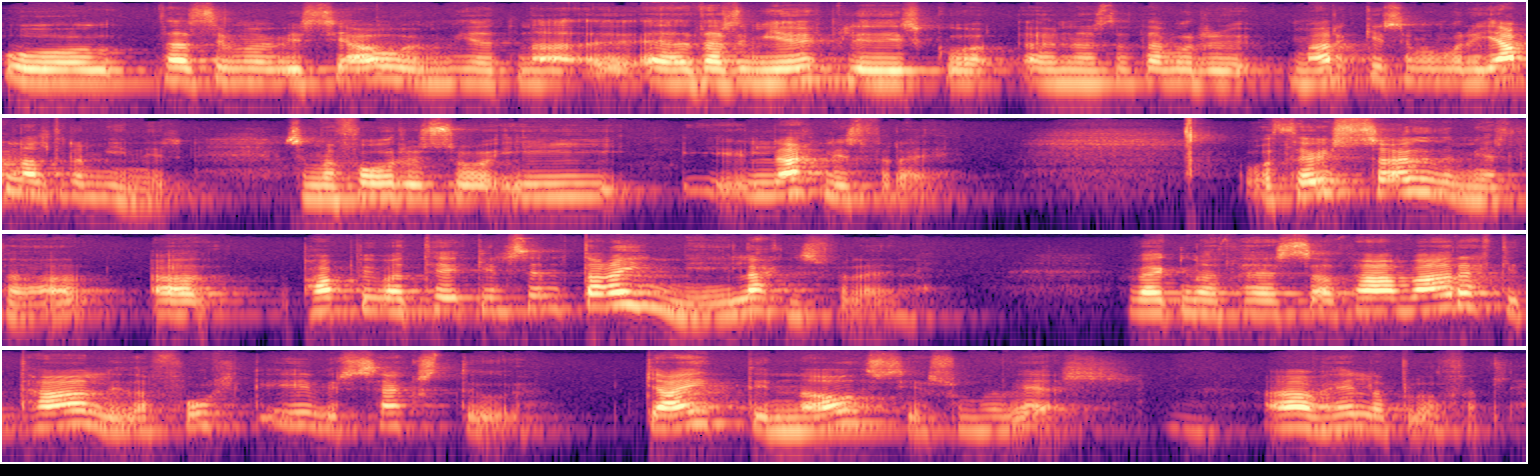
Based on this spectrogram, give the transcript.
Og það sem við sjáum hérna, eða það sem ég upplýði sko, að það voru margir sem voru jafnaldra mínir sem að fóru svo í, í læknisfræði. Og þau sögðu mér það að pappi var tekinn sem dæmi í læknisfræðinni vegna þess að það var ekki talið að fólk yfir 60 gæti náð sér svona vel af heilablóðfalli.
